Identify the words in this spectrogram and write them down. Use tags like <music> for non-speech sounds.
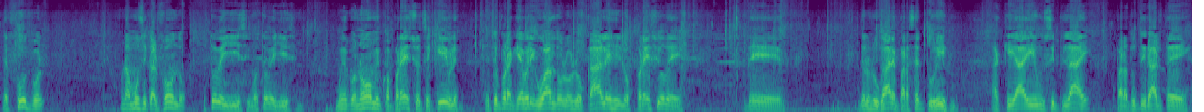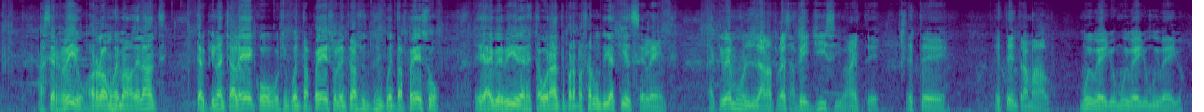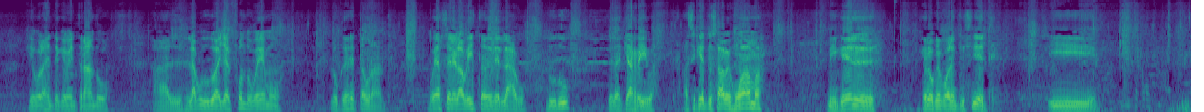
de fútbol, una música al fondo. Esto es bellísimo, esto es bellísimo. Muy económico, a precio asequible. Estoy por aquí averiguando los locales y los precios de, de, de los lugares para hacer turismo. Aquí hay un zip line para tú tirarte hacia el río. Ahora lo vamos a ver más adelante. Te alquilan chaleco por 50 pesos, la entrada 150 pesos. Eh, hay bebidas, restaurantes para pasar un día aquí excelente. Aquí vemos la naturaleza bellísima, este, este, este entramado. Muy bello, muy bello, muy bello. Aquí la gente que va entrando al lago Dudú. Allá al fondo vemos lo que es restaurante. Voy a hacerle la vista desde el lago Dudú, desde aquí arriba. Así que tú sabes, Juama, Miguel, lo que es 47, y,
